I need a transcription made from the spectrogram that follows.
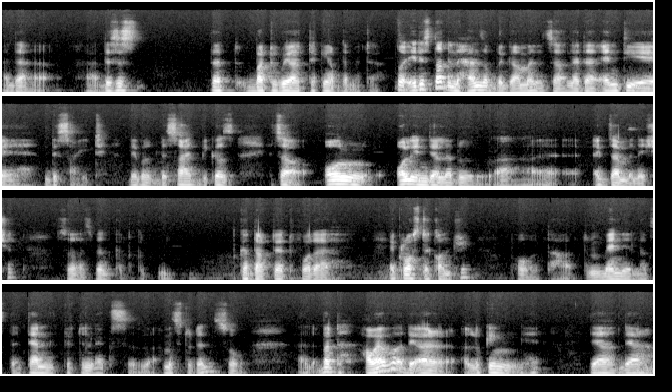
and uh, uh, this is that, but we are taking up the matter. So it is not in the hands of the government. It's a let the NTA decide. They will decide because it's a all all India level uh, examination. So it's been conducted for the across the country for many lakhs, the 10, 15 lakhs uh, students. So, uh, but however, they are looking, they are they are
